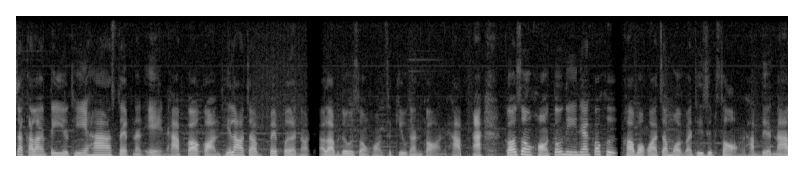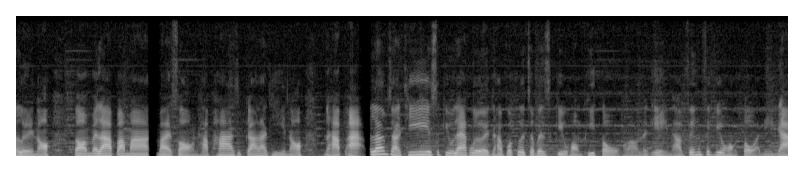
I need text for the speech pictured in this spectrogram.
จะการันตีอยู่ที่5สเต็ปนั่นเองนะครับก็ก่อนที่เราจะไปเปิดเนาะเดี๋ยวเราไปดูส่วนของสกิลกันก่อนครับอะก็ส่วนของตู้นี้เนี่ยก็คือเขาบอกว่าจะหมดวันที่ 12นะครับเดือนหน้าเลยเนาะตอนเวลาประมาณบ่าย2ครับ59 นาทีเนาะนะครับอะเริ่มจากที่สกิลแรกเลยนะครับก็คือจะเป็นสกิลของพี่โตของเรานั่นเองนะครับซึ่งสกิลของโตอันนี้เนี่ย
